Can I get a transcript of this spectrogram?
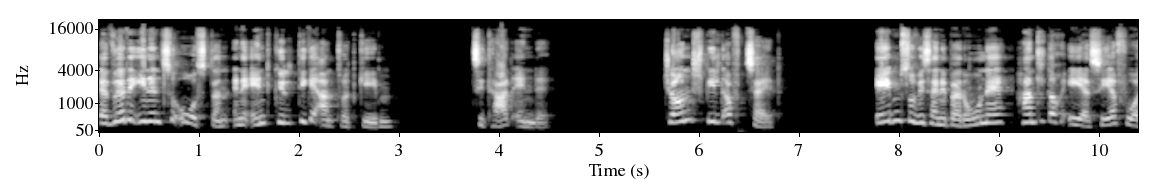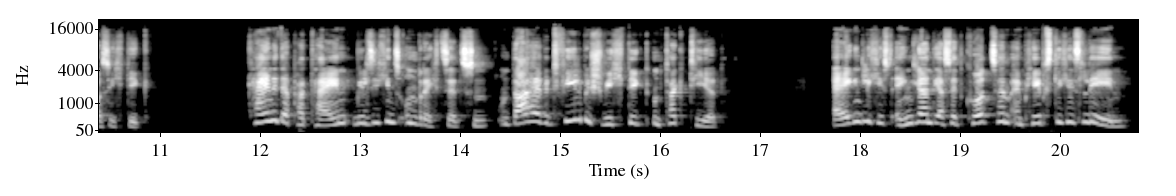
er würde ihnen zu Ostern eine endgültige Antwort geben. Zitat Ende. John spielt auf Zeit. Ebenso wie seine Barone handelt auch er sehr vorsichtig. Keine der Parteien will sich ins Unrecht setzen und daher wird viel beschwichtigt und taktiert. Eigentlich ist England ja seit kurzem ein päpstliches Lehen.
